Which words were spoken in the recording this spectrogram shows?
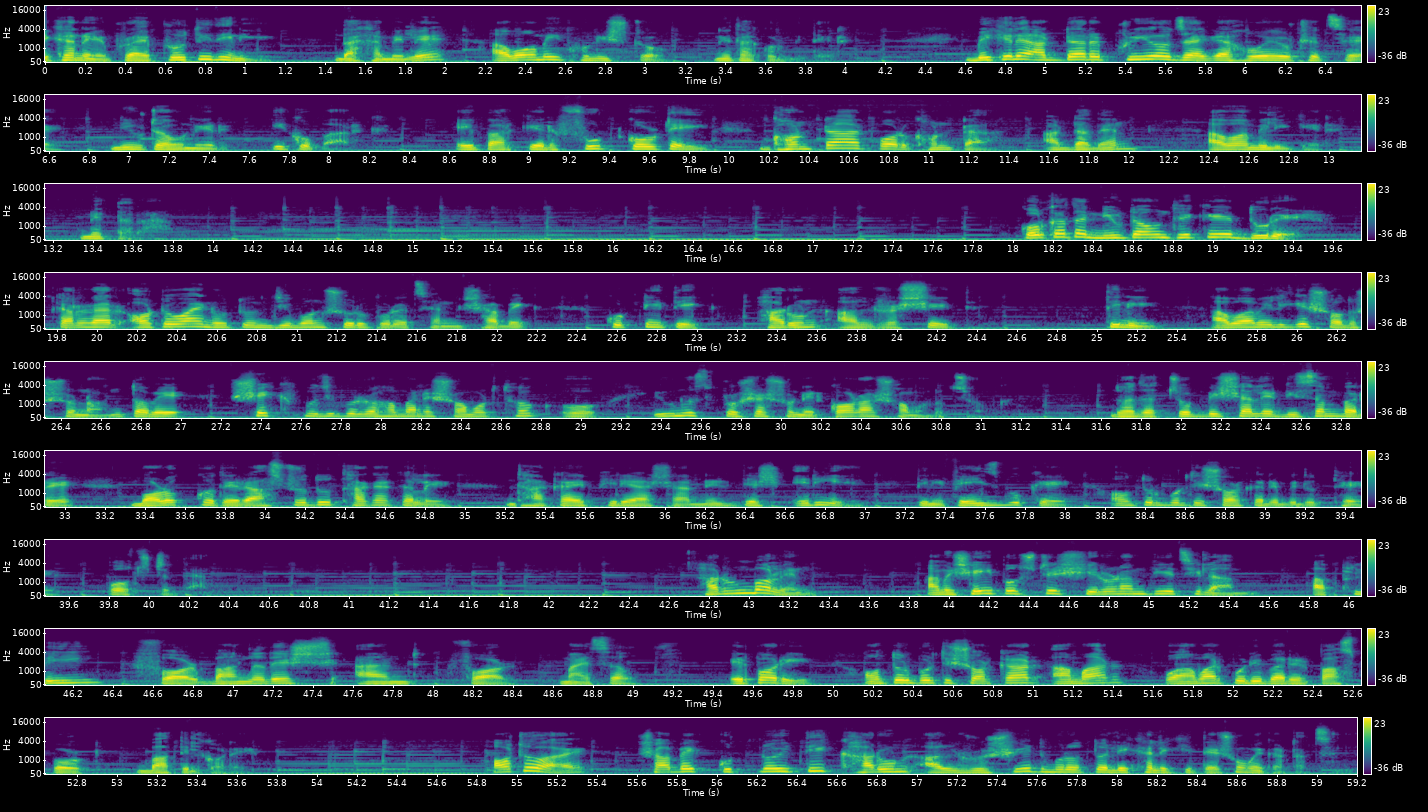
এখানে প্রায় প্রতিদিনই দেখা মেলে আওয়ামী ঘনিষ্ঠ নেতাকর্মীদের। বিকেলে আড্ডার প্রিয় জায়গা হয়ে উঠেছে নিউটাউনের ইকো পার্ক। এই পার্কের ফুড কোর্টেই ঘণ্টার পর ঘণ্টা আড্ডা দেন আওয়ামী লীগের নেতারা। কলকাতার নিউটাউন থেকে দূরে কানাডার অটোয়ায় নতুন জীবন শুরু করেছেন সাবেক কূটনীতিক হারুন আল রশিদ। তিনি আওয়ামী লীগের সদস্য নন, তবে শেখ মুজিবুর রহমানের সমর্থক ও ইউনুস প্রশাসনের কড়া সমালোচক। দু সালের ডিসেম্বরে মরক্কোতে রাষ্ট্রদূত থাকাকালে ঢাকায় ফিরে আসার নির্দেশ এড়িয়ে তিনি ফেসবুকে অন্তর্বর্তী সরকারের বিরুদ্ধে পোস্ট দেন। হারুন বলেন, আমি সেই পোস্টের শিরোনাম দিয়েছিলাম a plea for Bangladesh and for myself এরপরই অন্তর্বর্তী সরকার আমার ও আমার পরিবারের পাসপোর্ট বাতিল করে। অটোয়ায় সাবেক কূটনৈতিক হারুন আল রশিদ মূলত লেখালেখিতে সময় কাটাচ্ছেন।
